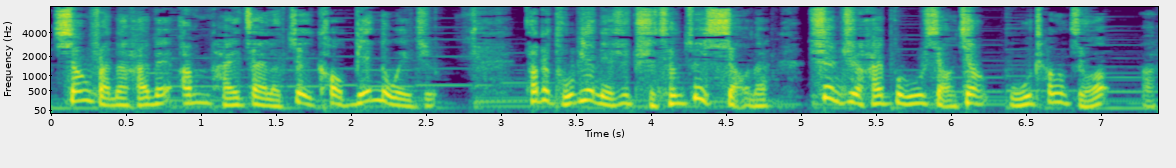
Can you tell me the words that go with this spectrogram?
相反呢还被安排在了最靠边的位置。他的图片也是尺寸最小的，甚至还不如小将吴昌泽啊。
